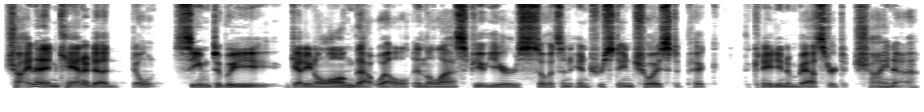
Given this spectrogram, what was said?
China and Canada don't seem to be getting along that well in the last few years. So it's an interesting choice to pick the Canadian ambassador to China.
